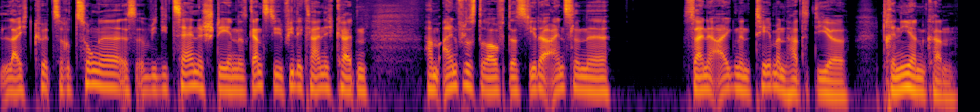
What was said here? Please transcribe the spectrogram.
leicht kürzere Zunge, es, wie die Zähne stehen, das ganz die, viele Kleinigkeiten haben Einfluss darauf, dass jeder einzelne seine eigenen Themen hat, die er trainieren kann.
